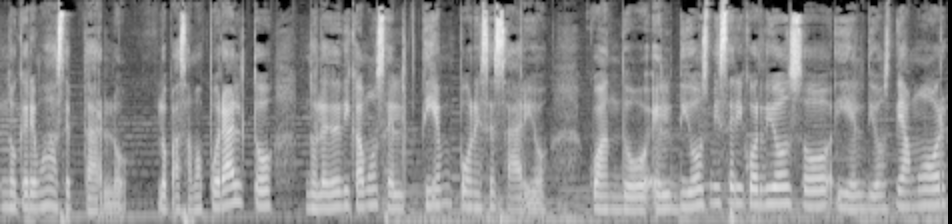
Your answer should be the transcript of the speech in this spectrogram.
no queremos aceptarlo. Lo pasamos por alto, no le dedicamos el tiempo necesario. Cuando el Dios misericordioso y el Dios de amor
